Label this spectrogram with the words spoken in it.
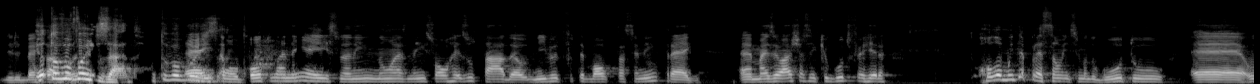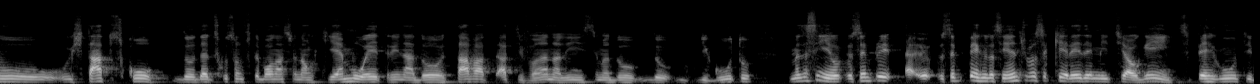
de Libertadores. Eu tô vovojizado. Eu tô vovojizado. É, então, o ponto não é nem é isso, não é nem, não é nem só o resultado, é o nível de futebol que está sendo entregue. É, mas eu acho assim que o Guto Ferreira rolou muita pressão em cima do Guto. É, o, o, status quo do, da discussão do futebol nacional, que é moer treinador, estava ativando ali em cima do, do de Guto. Mas assim, eu, eu sempre eu, sempre pergunto assim, antes de você querer demitir alguém, se pergunte,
